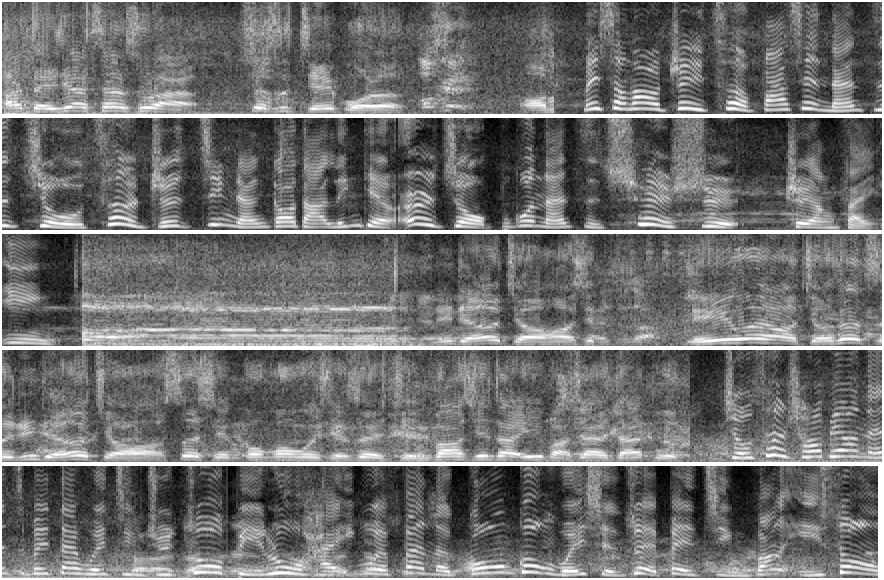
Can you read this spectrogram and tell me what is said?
啊，等一下测出来就是结果了。OK。哦，没想到这一测发现男子酒测值竟然高达零点二九，不过男子却是这样反应。二九哈，李一威哈，酒测值零点二九哈，涉嫌公共危险罪，警方现在依法加以逮捕。酒测超标，男子被带回警局做笔录，还因为犯了公共危险罪被警方移送。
